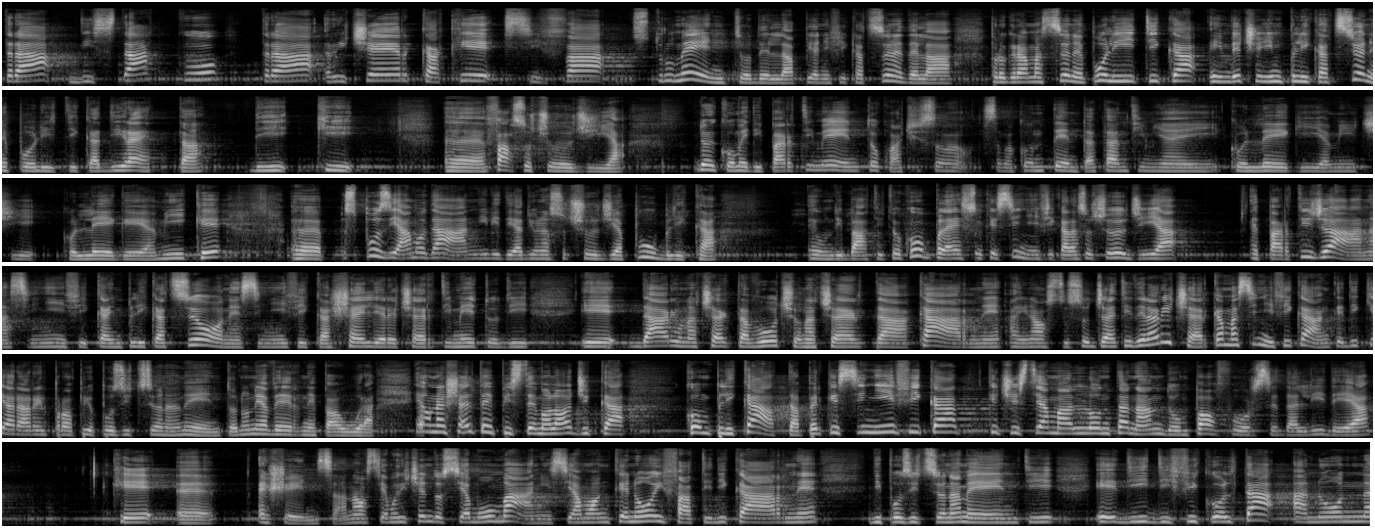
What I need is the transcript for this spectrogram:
tra distacco tra ricerca che si fa strumento della pianificazione della programmazione politica e invece implicazione politica diretta di chi eh, fa sociologia. Noi come Dipartimento, qua ci sono, sono contenta, tanti miei colleghi, amici, colleghe e amiche, eh, sposiamo da anni l'idea di una sociologia pubblica. È un dibattito complesso che significa la sociologia è partigiana, significa implicazione, significa scegliere certi metodi e dare una certa voce, una certa carne ai nostri soggetti della ricerca, ma significa anche dichiarare il proprio posizionamento, non ne averne paura. È una scelta epistemologica complicata perché significa che ci stiamo allontanando un po' forse dall'idea che eh, è scienza, no? stiamo dicendo siamo umani, siamo anche noi fatti di carne, di posizionamenti e di difficoltà a non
